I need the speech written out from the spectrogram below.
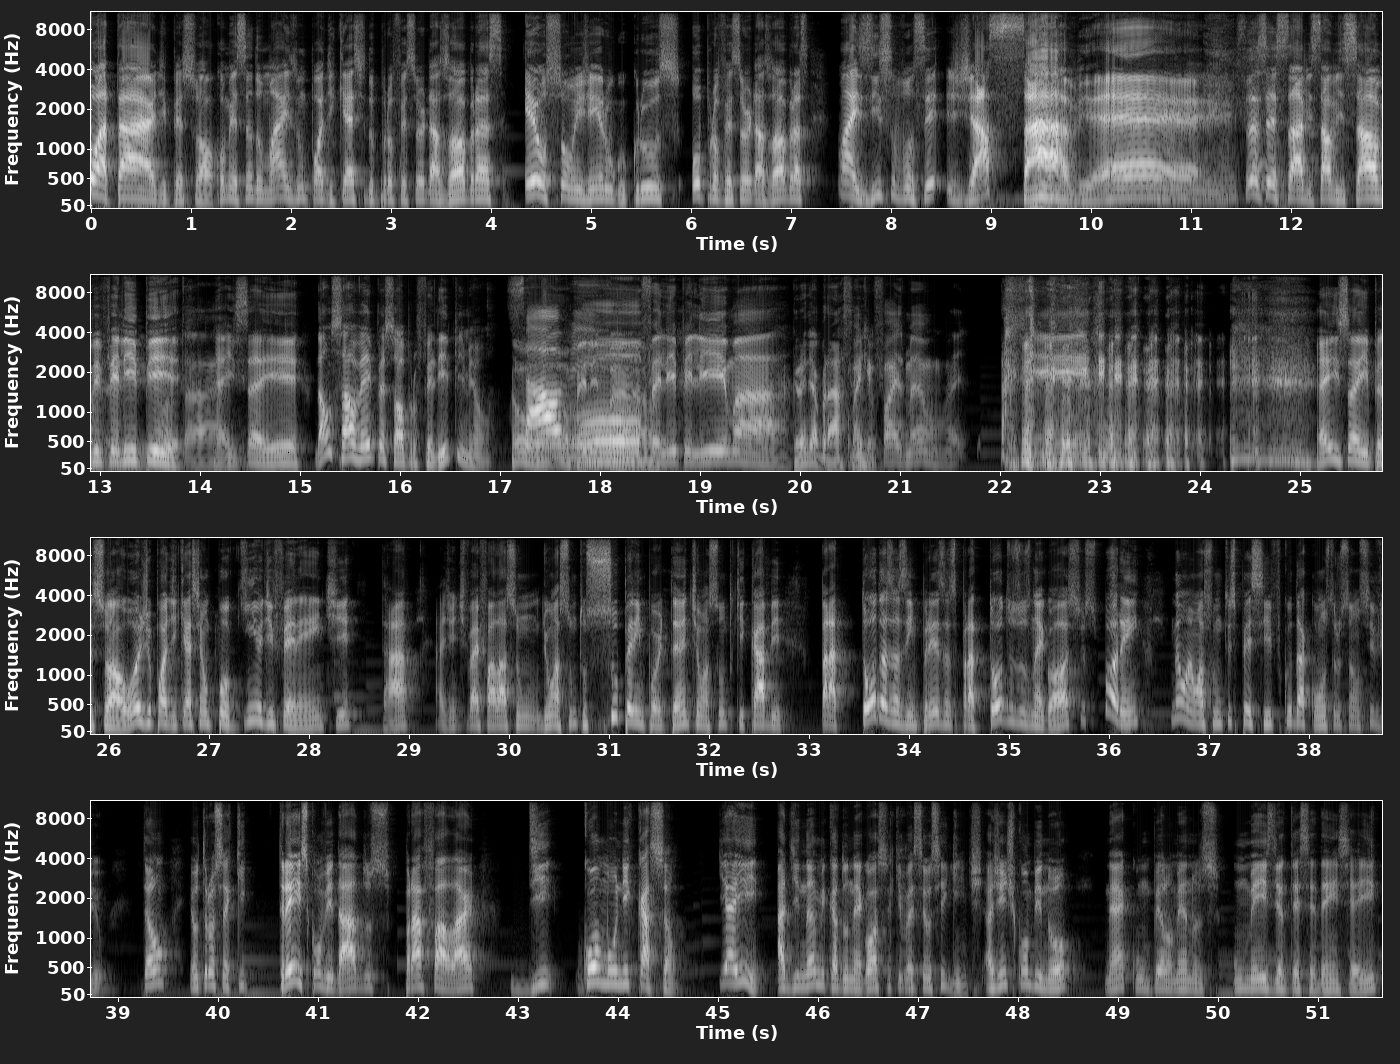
Boa tarde, pessoal. Começando mais um podcast do Professor das Obras. Eu sou o engenheiro Hugo Cruz, o professor das obras, mas isso você já sabe. É. Você sabe. Salve, salve, Felipe. É isso aí. Dá um salve aí, pessoal, pro Felipe, meu. Salve. Ô, Felipe Lima. Grande abraço. Como é hein? que faz mesmo? É- É isso aí, pessoal. Hoje o podcast é um pouquinho diferente, tá? A gente vai falar de um assunto super importante, um assunto que cabe para todas as empresas, para todos os negócios, porém, não é um assunto específico da construção civil. Então, eu trouxe aqui três convidados para falar de comunicação. E aí, a dinâmica do negócio aqui vai ser o seguinte: a gente combinou, né, com pelo menos um mês de antecedência aí,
